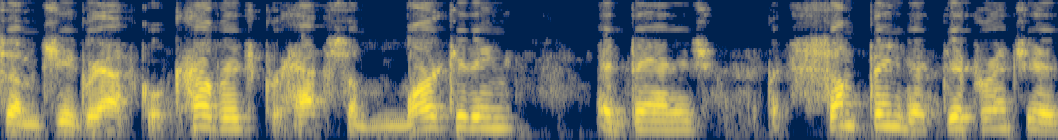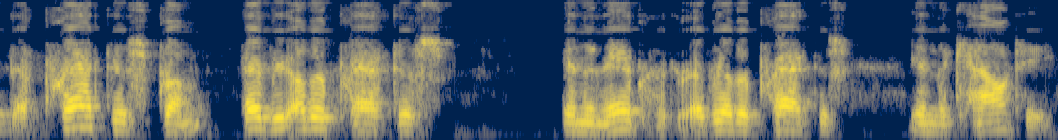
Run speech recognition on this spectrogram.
some geographical coverage, perhaps some marketing advantage, but something that differentiated that practice from every other practice in the neighborhood or every other practice in the county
